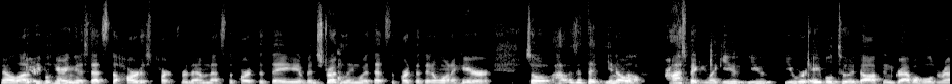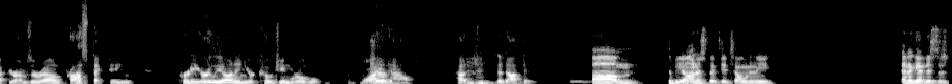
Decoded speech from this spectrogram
Now, a lot of people hearing this, that's the hardest part for them. That's the part that they have been struggling with. That's the part that they don't want to hear. So, how is it that, you know, prospecting like you you you were able to adopt and grab a hold and wrap your arms around prospecting pretty early on in your coaching world why sure. and how how did you adopt it um to be honest with you tony and again this is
